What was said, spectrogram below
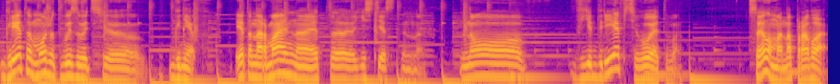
Грета может вызвать э, гнев. Это нормально, это естественно. Но в ядре всего этого в целом она права.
